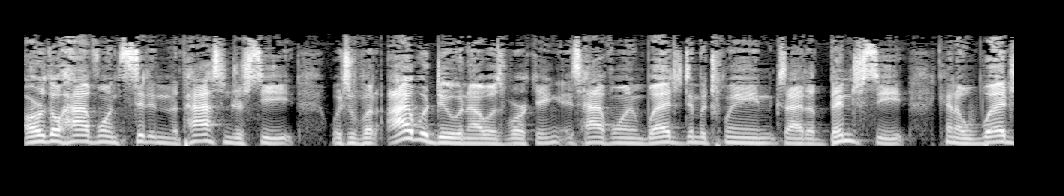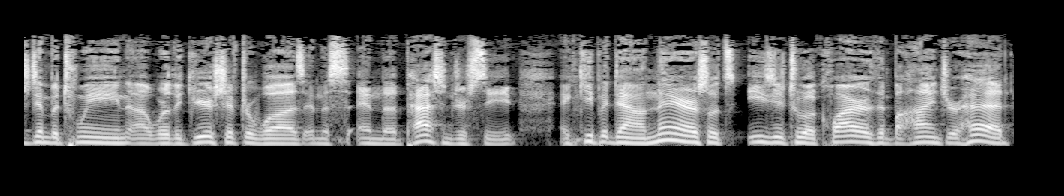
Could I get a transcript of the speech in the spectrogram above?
or they'll have one sitting in the passenger seat, which is what I would do when I was working, is have one wedged in between because I had a bench seat, kind of wedged in between uh, where the gear shifter was and the and the passenger seat, and keep it down there so it's easier to acquire than behind your head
